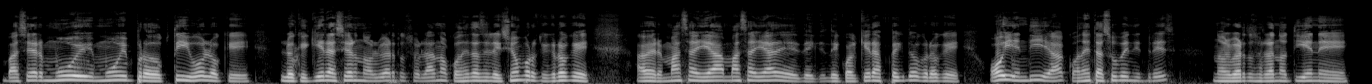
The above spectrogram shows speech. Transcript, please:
va a ser muy, muy productivo lo que, lo que quiere hacer Norberto Solano con esta selección, porque creo que, a ver, más allá, más allá de, de, de cualquier aspecto, creo que hoy en día, con esta sub-23, Norberto Solano tiene,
